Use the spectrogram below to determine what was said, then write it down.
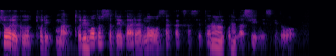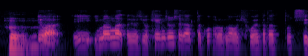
聴力を取り,、まあ、取り戻したというか、あれは脳を錯覚させたっていうことらしいんですけど、うん。要は、い今まで、要は健常者であった頃の聞こえ方と違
